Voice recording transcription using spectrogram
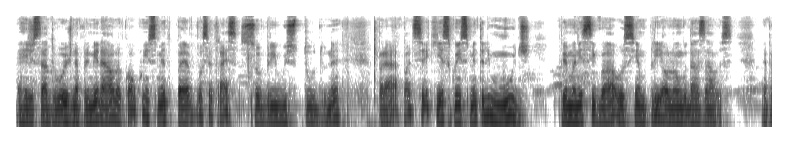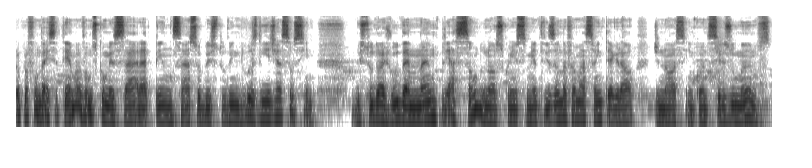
é, registrado hoje na primeira aula qual conhecimento prévio você traz sobre o estudo, né? Pra, pode ser que esse conhecimento ele mude, permaneça igual ou se amplie ao longo das aulas. É, para aprofundar esse tema, vamos começar a pensar sobre o estudo em duas linhas de raciocínio. O estudo ajuda na ampliação do nosso conhecimento, visando a formação integral de nós enquanto seres humanos.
